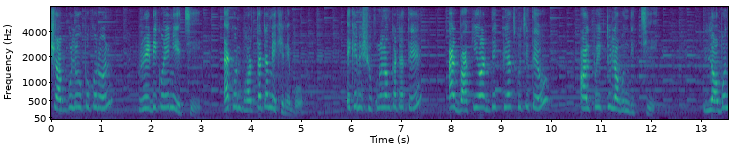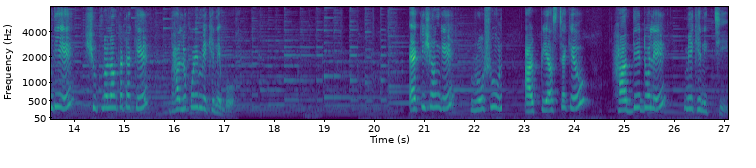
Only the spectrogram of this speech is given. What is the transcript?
সবগুলো উপকরণ রেডি করে নিয়েছি। এখন ভর্তাটা মেখে নেব। এখানে শুকনো লঙ্কাটাতে আর বাকি অর্ধেক পেঁয়াজ কুচিতেও অল্প একটু লবণ দিচ্ছি। লবণ দিয়ে শুকনো লঙ্কাটাকে ভালো করে মেখে নেব। একই সঙ্গে রসুন আর পেঁয়াজটাকেও হাত দিয়ে ডলে মেখে নিচ্ছি।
